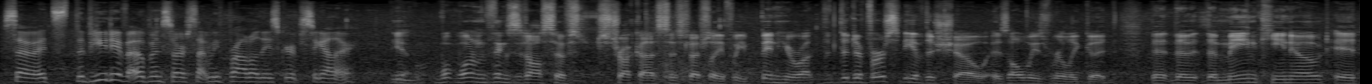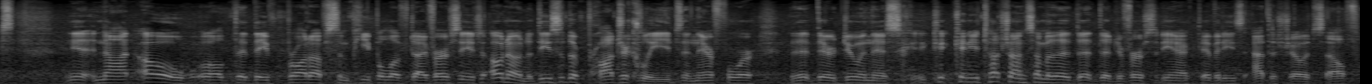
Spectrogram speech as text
So it's the beauty of open source that we've brought all these groups together. Yeah, one of the things that also struck us, especially if we've been here, the, diversity of the show is always really good. The, the, the main keynote, it's not, oh, well, they've brought up some people of diversity. It's, oh, no, no, these are the project leads, and therefore they're doing this. Can you touch on some of the, the, the diversity and activities at the show itself?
